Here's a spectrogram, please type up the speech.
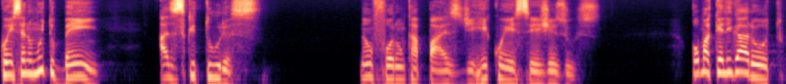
conhecendo muito bem as escrituras, não foram capazes de reconhecer Jesus. Como aquele garoto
